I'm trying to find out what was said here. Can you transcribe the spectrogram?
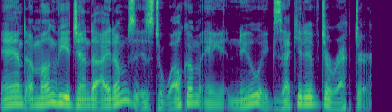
and among the agenda items is to welcome a new executive director.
